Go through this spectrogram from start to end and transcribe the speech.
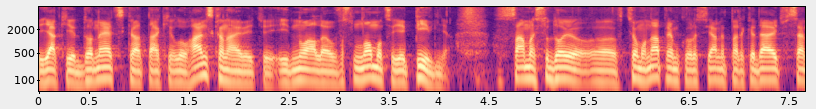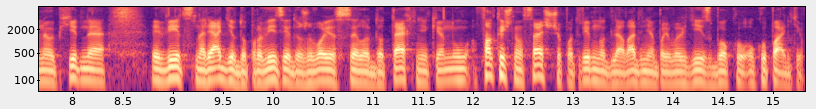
як і Донецька, так і Луганська навіть. І, ну, але в основному це є півдня. Саме сюди, е, в цьому напрямку, росіяни перекидають все необхідне від снарядів до провізії, до живої сили, до техніки. Ну, фактично все, що потрібно для ведення бойових дій з боку окупантів.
